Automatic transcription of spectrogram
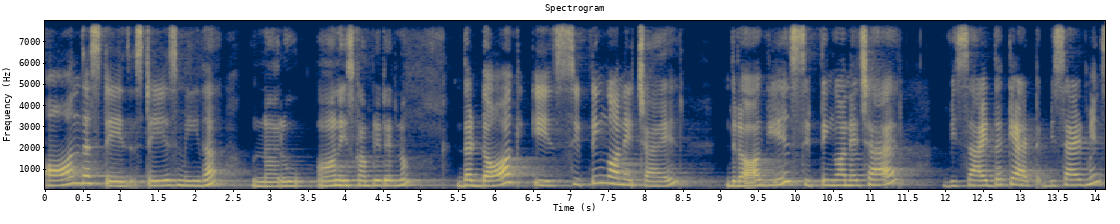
on the stage stage మీద ఉన్నారు on is completed now the dog is sitting on a chair the dog is sitting on a chair beside the cat beside means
